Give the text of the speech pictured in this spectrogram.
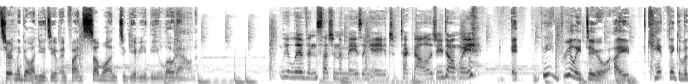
certainly go on YouTube and find someone to give you the lowdown. We live in such an amazing age of technology, don't we? It we really do. I can't think of a.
